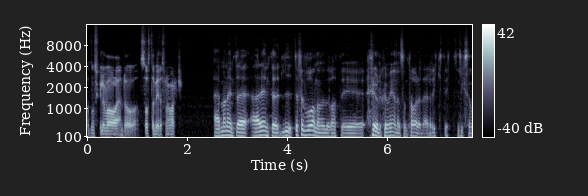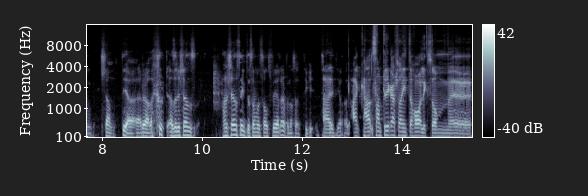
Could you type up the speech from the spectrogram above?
att de skulle vara ändå så stabila som de har varit. Är, man inte, är det inte lite förvånande då att det är Raúl som tar det där riktigt liksom, klantiga röda kortet? Alltså det känns, han känns inte som en sån spelare på något sätt, tycker, tycker Nej, jag. Han kan, samtidigt kanske han inte har liksom, eh,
